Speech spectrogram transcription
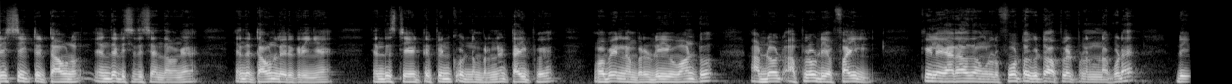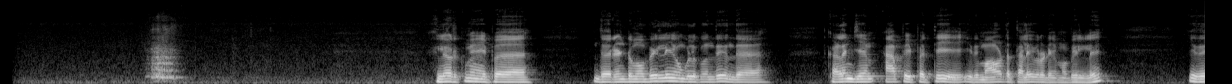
டிஸ்ட்ரிக்ட் டவுனு எந்த டிஸ்ட்ரிக்ட் சேர்ந்தவங்க எந்த டவுனில் இருக்கிறீங்க எந்த state pincode number type mobile number do you want to upload upload a file கீழே யாராவது அவங்களோட ஃபோட்டோ கிட்ட அப்லோட் பண்ணணும்னா கூட எல்லோருக்குமே இப்போ இந்த ரெண்டு மொபைல்லையும் உங்களுக்கு வந்து இந்த களஞ்சியம் ஆப்பை பற்றி இது மாவட்ட தலைவருடைய மொபைலு இது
